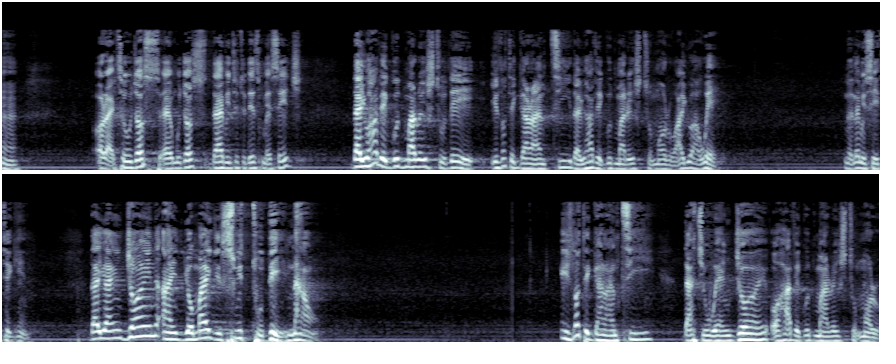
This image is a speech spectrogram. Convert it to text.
Uh-huh. All right, so we just uh, we just dive into today's message. That you have a good marriage today is not a guarantee that you have a good marriage tomorrow. Are you aware? No, let me say it again. That you are enjoying and your marriage is sweet today, now, is not a guarantee that you will enjoy or have a good marriage tomorrow.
